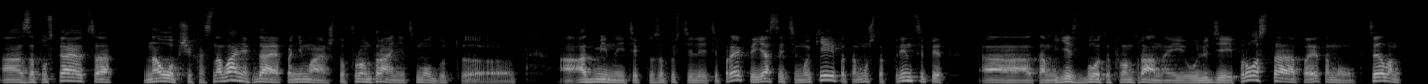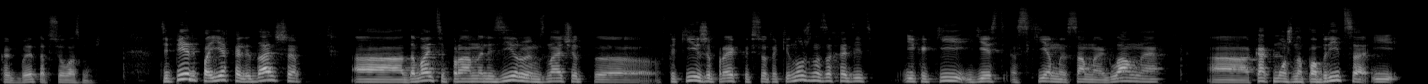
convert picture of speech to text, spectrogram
а, запускаются на общих основаниях. Да, я понимаю, что фронтранить могут э, а, админы и те, кто запустили эти проекты. Я с этим окей, потому что, в принципе, э, там есть боты фронтрана и у людей просто, поэтому в целом как бы это все возможно. Теперь поехали дальше. А, давайте проанализируем, значит, э, в какие же проекты все-таки нужно заходить и какие есть схемы, самое главное, а, как можно побриться и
